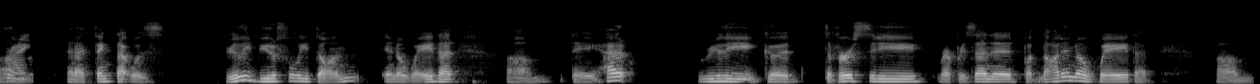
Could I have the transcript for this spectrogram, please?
um, Right. and i think that was really beautifully done in a way that um, they had really good diversity represented, but not in a way that um,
